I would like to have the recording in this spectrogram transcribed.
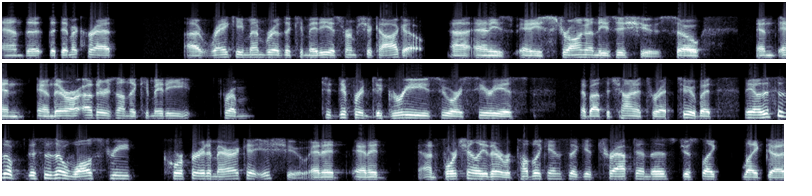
and the the democrat uh, ranking member of the committee is from chicago uh, and he's and he's strong on these issues. So and and and there are others on the committee from to different degrees who are serious about the China threat too. But you know, this is a this is a Wall Street corporate America issue, and it and it unfortunately there are Republicans that get trapped in this, just like like uh,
